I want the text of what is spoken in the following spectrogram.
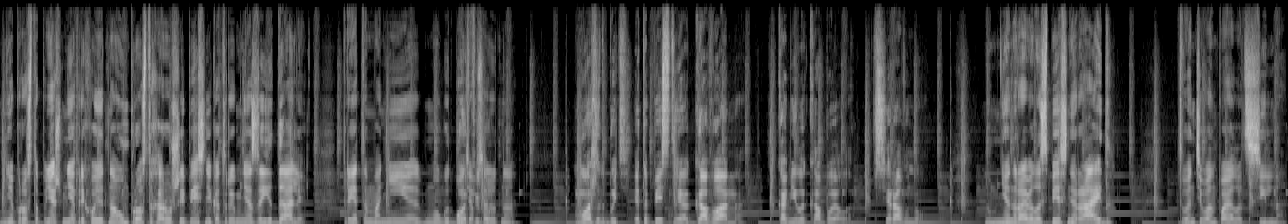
Мне просто, понимаешь, мне приходят на ум просто хорошие песни, которые меня заедали. При этом они могут быть Пофигу. абсолютно... Может быть, это песня Гавана Камила Кабелла. Все равно. Ну, мне нравилась песня Ride 21 Pilots сильно.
